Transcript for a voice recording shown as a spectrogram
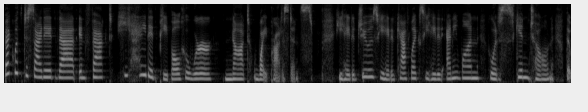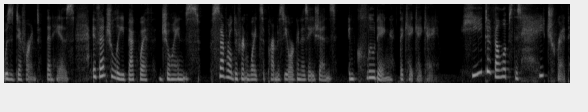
Beckwith decided that, in fact, he hated people who were not white Protestants. He hated Jews, he hated Catholics, he hated anyone who had a skin tone that was different than his. Eventually, Beckwith joins several different white supremacy organizations, including the KKK. He develops this hatred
